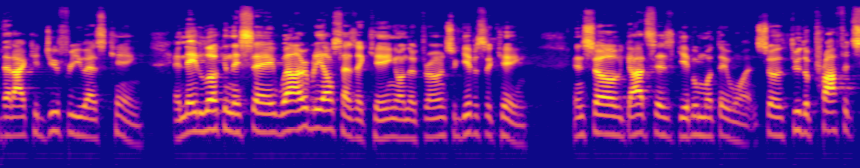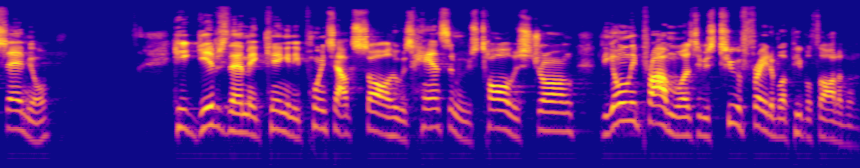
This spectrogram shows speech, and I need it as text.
that I could do for you as king? And they look and they say, Well, everybody else has a king on their throne, so give us a king. And so God says, give them what they want. So through the prophet Samuel, he gives them a king and he points out Saul, who was handsome, who was tall, who was strong. The only problem was he was too afraid of what people thought of him.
